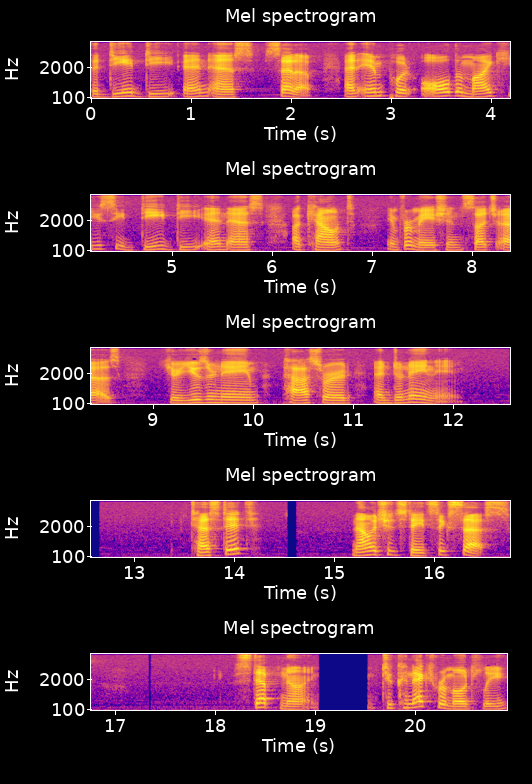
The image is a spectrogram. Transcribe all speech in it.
the DDNS setup and input all the MyQ-See DDNS account information such as your username, password, and domain name. Test it. Now it should state success. Step 9. To connect remotely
